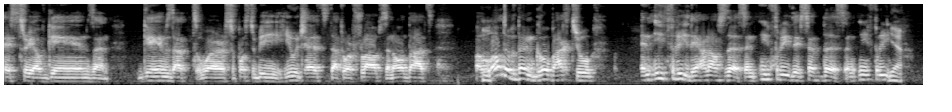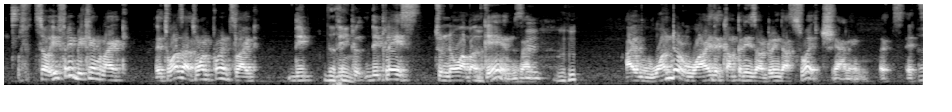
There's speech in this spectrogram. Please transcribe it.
history of games and games that were supposed to be huge hits that were flops and all that. A Hmm. lot of them go back to in E3 they announced this, and E3 they said this, and E3 Yeah. so E3 became like it was at one point like the The thing. pl- the place to know about games and Mm-hmm. I wonder why the companies are doing that switch. Yeah, I mean it's it's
